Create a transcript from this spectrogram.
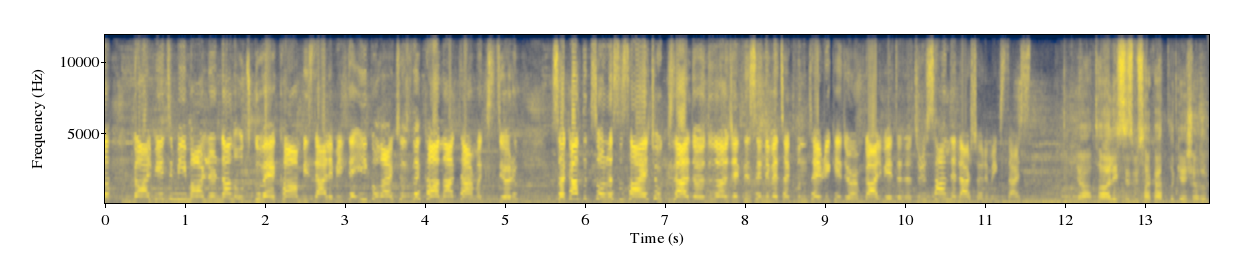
Tarafta. Galibiyetin mimarlarından Utku ve Kaan bizlerle birlikte. İlk olarak sözü de Kaan'a aktarmak istiyorum. Sakatlık sonrası sahaya çok güzel döndün. Öncelikle seni ve takımını tebrik ediyorum galibiyetten ötürü. Sen neler söylemek istersin? Ya talihsiz bir sakatlık yaşadım.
